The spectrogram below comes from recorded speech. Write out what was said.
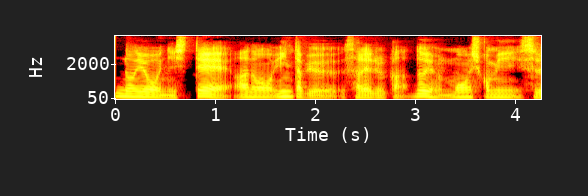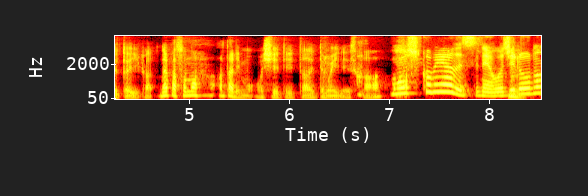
のようにして、あの、インタビューされるか、どういうふうに申し込みするといいか、なんかそのあたりも教えていただいてもいいですか？申し込みはですね、おじろの、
